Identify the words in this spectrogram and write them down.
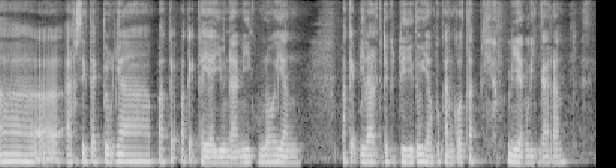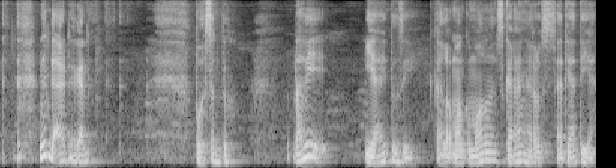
uh, arsitekturnya pakai pakai gaya Yunani kuno yang pakai pilar gede-gede itu yang bukan kotak yang yang lingkaran. Nggak nggak ada kan? Bosen tuh. Tapi ya itu sih kalau mau ke mall sekarang harus hati-hati ya.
